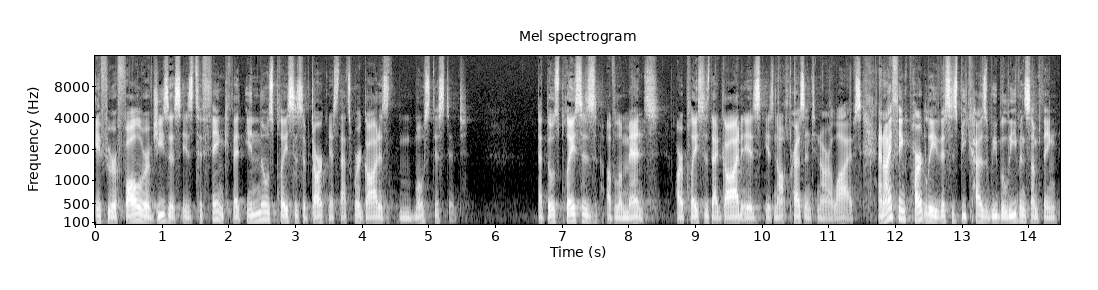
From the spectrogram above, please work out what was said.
if you're a follower of Jesus, is to think that in those places of darkness, that's where God is most distant. That those places of lament are places that God is, is not present in our lives. And I think partly this is because we believe in something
